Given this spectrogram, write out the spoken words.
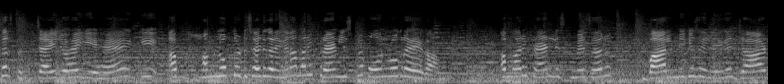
सर, सच्चाई जो है ये है कि अब हम लोग तो डिसाइड करेंगे ना, हमारी फ्रेंड लिस्ट में कौन लोग रहेगा? अब हमारी फ्रेंड लिस्ट में सर, वाल्मीकि से लेके जाट,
